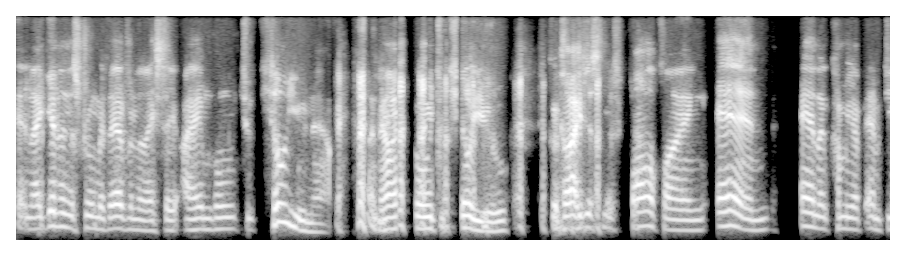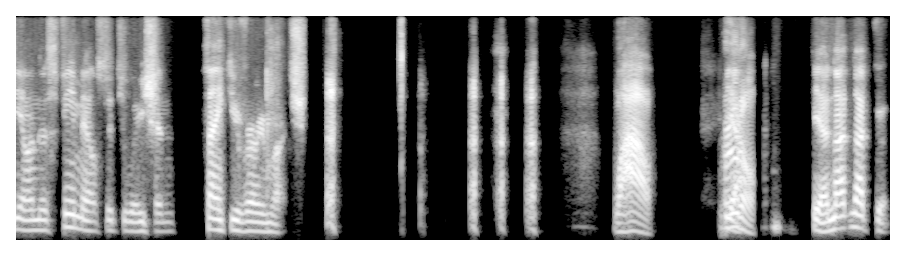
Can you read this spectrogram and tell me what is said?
and i get in this room with evan and i say i am going to kill you now. Now i'm going to kill you because i just missed qualifying and and i'm coming up empty on this female situation. Thank you very much. Wow. Brutal. Yeah. yeah not not good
